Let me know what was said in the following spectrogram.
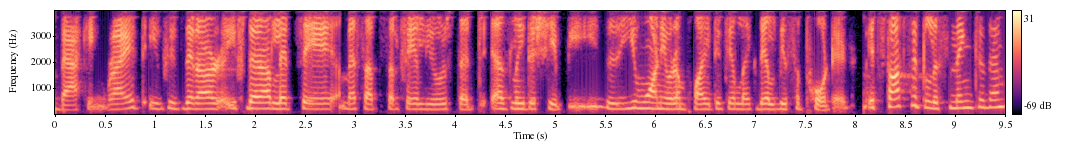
backing, right? If, if there are, if there are, let's say, mess ups or failures that as leadership, you, want your employee to feel like they'll be supported. It starts with listening to them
